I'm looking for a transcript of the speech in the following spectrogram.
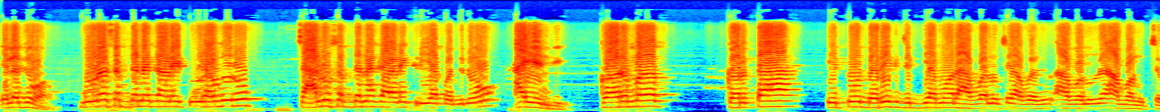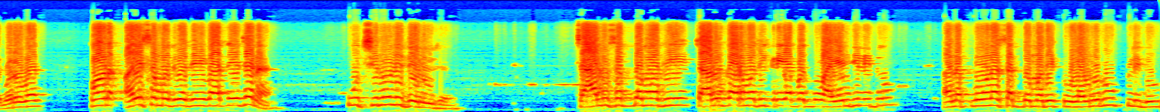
એટલે જુઓ, પૂર્ણ શબ્દના કારણે ટુ હેવનું રૂપ ચાલુ શબ્દના કારણે ક્રિયાપદનો આઈએનજી કર્મ કરતા એ તો દરેક જગ્યામાં આવવાનું છે આવવાનું ને આવવાનું છે, બરોબર? પણ અહીં સમજવા જેવી વાત એ છે ને, ઉછીનું લીધેલું છે. ચાલુ શબ્દમાંથી, ચાલુ કાળમાંથી ક્રિયાપદનું આઈએનજી લીધું અને પૂર્ણ શબ્દમાંથી ટુ હેવનું રૂપ લીધું.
